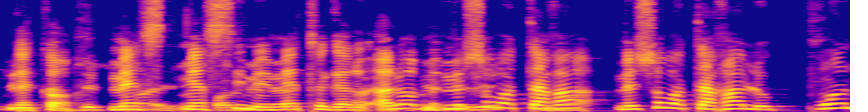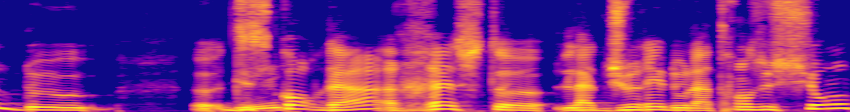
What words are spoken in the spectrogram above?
D'accord. Merci, merci mais Maître Gallo. Alors, M. Ouattara, Ouattara, le point de euh, discordat reste la durée de la transition.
